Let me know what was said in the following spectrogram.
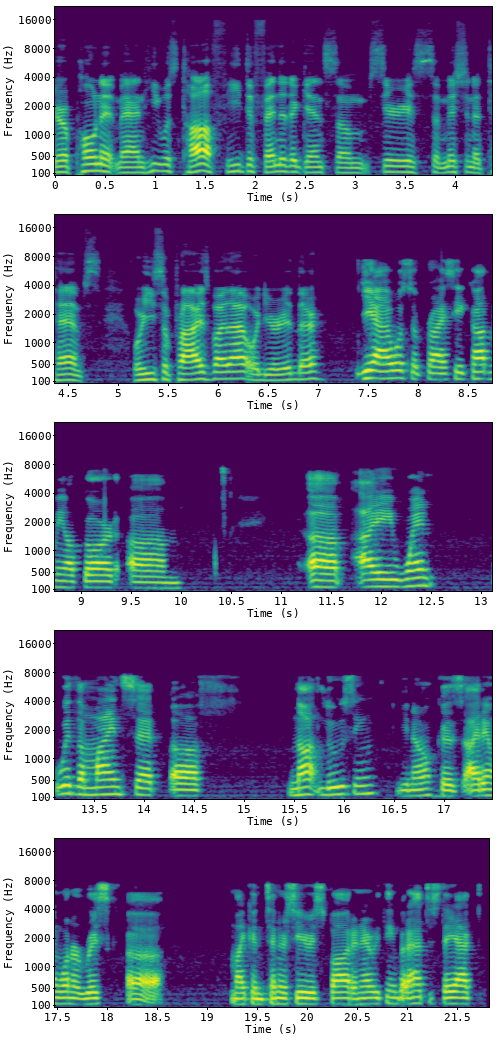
Your opponent, man, he was tough. He defended against some serious submission attempts. Were you surprised by that when you were in there? Yeah, I was surprised. He caught me off guard. Um, uh, I went with the mindset of not losing, you know, because I didn't want to risk uh, my contender series spot and everything, but I had to stay active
